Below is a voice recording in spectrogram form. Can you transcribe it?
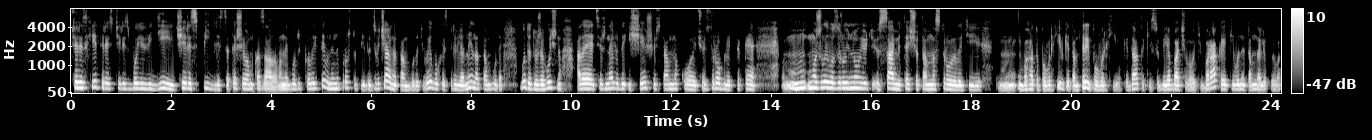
Через хитрість, через бойові дії, через підлість, це те, що я вам казала, вони будуть коли йти, вони не просто підуть. Звичайно, там будуть вибухи, стрілянина там буде, буде дуже гучно, але ці ж нелюди іще щось там накоють, щось зроблять таке. Можливо, зруйнують самі те, що там настроїли ті багатоповерхівки, там три поверхівки, да, такі собі. Я бачила оті бараки, які вони там наліпили.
